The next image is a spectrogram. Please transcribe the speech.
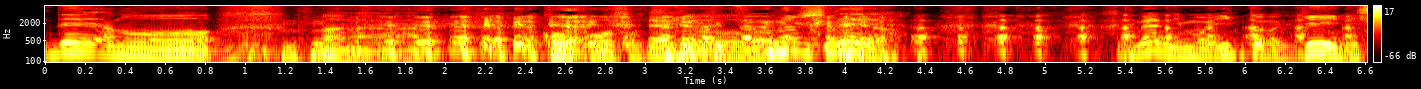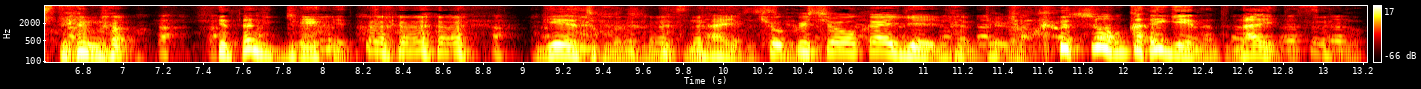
で、あのーまあ、高校卒業して、何もう一個のゲイにしてんの？何ゲイって。ゲイとか別にないですけど。曲紹介ゲイになってる。曲紹介芸なんてないですけど。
